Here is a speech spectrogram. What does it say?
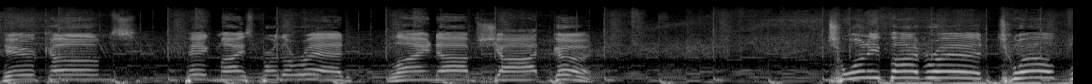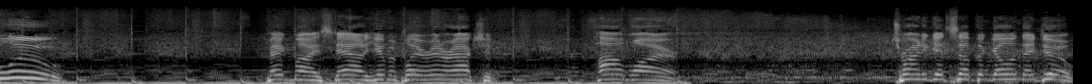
Here comes Pig Mice for the red. Lined up, shot, good. 25 red, 12 blue. Pig Mice down, human player interaction. Hot wire. Trying to get something going, they do.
